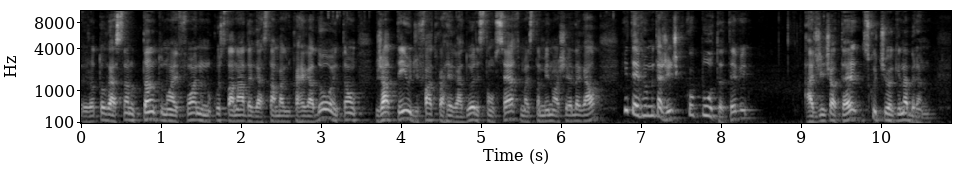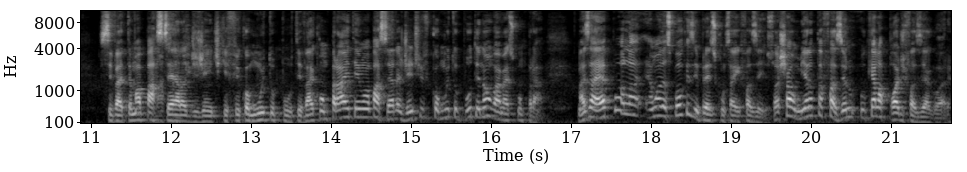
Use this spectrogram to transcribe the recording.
eu já estou gastando tanto no iPhone, não custa nada gastar mais no carregador, então já tenho de fato carregadores, estão certos, mas também não achei legal. E teve muita gente que ficou puta. Teve, a gente até discutiu aqui na Brano se vai ter uma parcela de gente que ficou muito puta e vai comprar, e tem uma parcela de gente que ficou muito puta e não vai mais comprar. Mas a Apple é uma das poucas empresas que consegue fazer isso. A Xiaomi ela está fazendo o que ela pode fazer agora.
